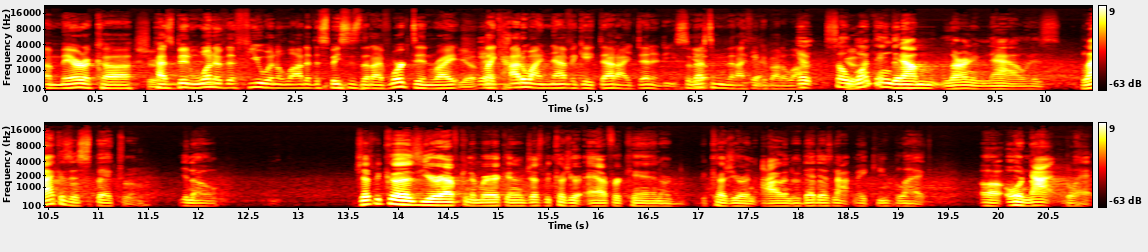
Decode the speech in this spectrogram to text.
America, Sure. has been one of the few in a lot of the spaces that I've worked in, right? Yep. Yeah. Like, how do I navigate that identity? So that's Yep. something that I think about a lot. And so Good. one thing that I'm learning now is black is a spectrum. You know, just because you're African American or just because you're African or because you're an islander, that does not make you black uh, or not black.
